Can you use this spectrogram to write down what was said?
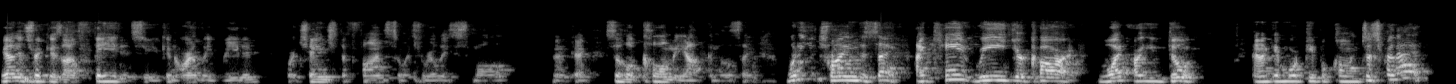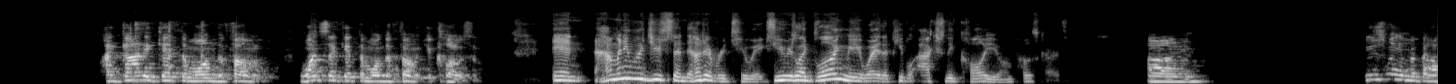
The other trick is I'll fade it so you can hardly read it, or change the font so it's really small. Okay, so they'll call me up and they'll say, "What are you trying to say? I can't read your card. What are you doing?" And I get more people calling just for that. I got to get them on the phone. Once I get them on the phone, you close them. And how many would you send out every two weeks? You were like blowing me away that people actually call you on postcards. Um, usually I'm about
